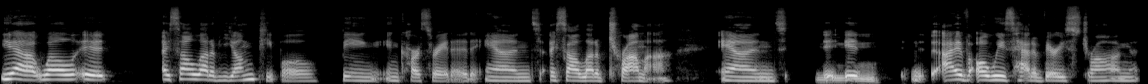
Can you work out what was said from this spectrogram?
Yeah, well, it I saw a lot of young people being incarcerated and I saw a lot of trauma and mm. it, it I've always had a very strong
